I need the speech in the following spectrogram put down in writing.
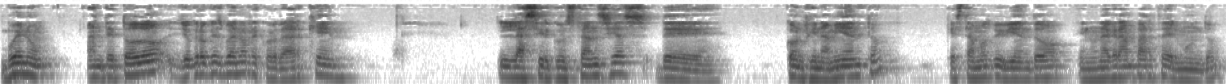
Bueno, ante todo, yo creo que es bueno recordar que las circunstancias de confinamiento que estamos viviendo en una gran parte del mundo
